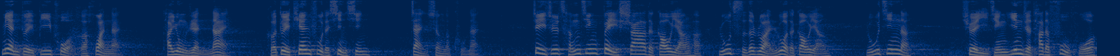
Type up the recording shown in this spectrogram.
面对逼迫和患难，他用忍耐和对天赋的信心战胜了苦难。这一只曾经被杀的羔羊，哈，如此的软弱的羔羊，如今呢，却已经因着他的复活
